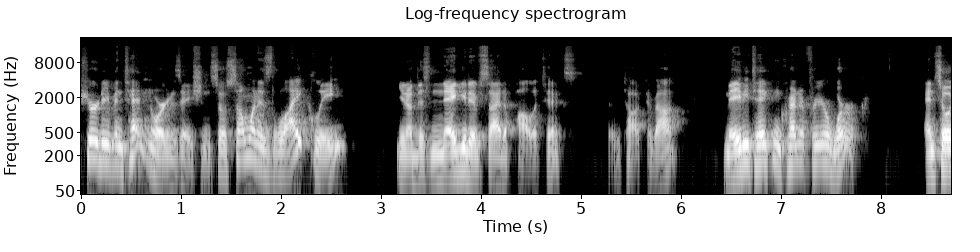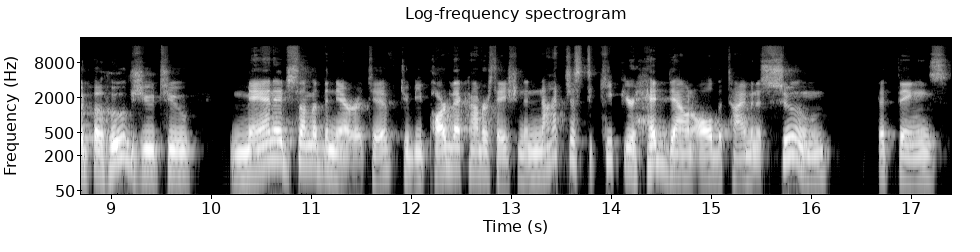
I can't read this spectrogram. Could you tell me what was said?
purity of intent in organizations. So someone is likely, you know, this negative side of politics that we talked about, maybe taking credit for your work. And so it behooves you to manage some of the narrative, to be part of that conversation, and not just to keep your head down all the time and assume that things,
